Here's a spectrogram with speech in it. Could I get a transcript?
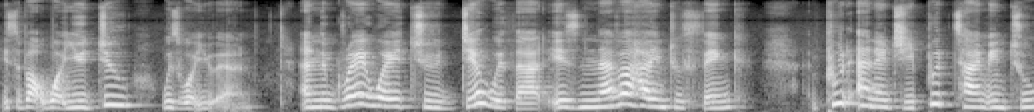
it's about what you do with what you earn. And the great way to deal with that is never having to think, put energy, put time into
